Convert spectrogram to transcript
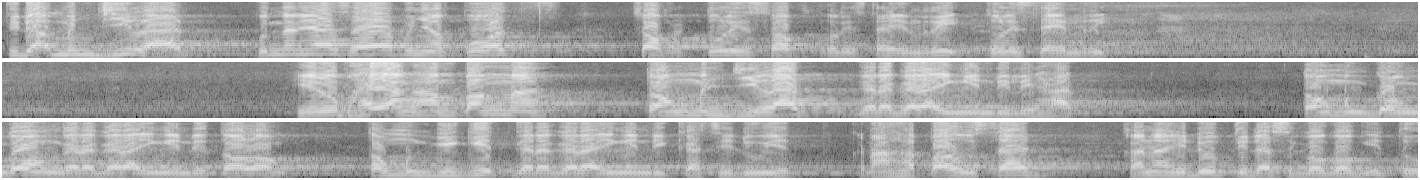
tidak menjilat. Puntennya saya punya quotes sok tulis sok tulis teh Henry tulis teh Henry hirup hayang hampang mah tong menjilat gara-gara ingin dilihat. Tong menggonggong gara-gara ingin ditolong. Tong menggigit gara-gara ingin dikasih duit. Kenapa Ustad? karena hidup tidak segogok itu.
